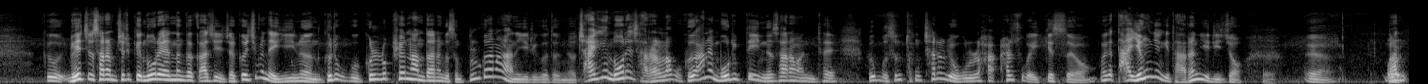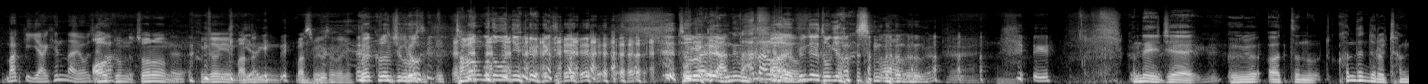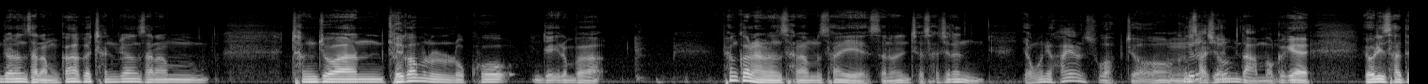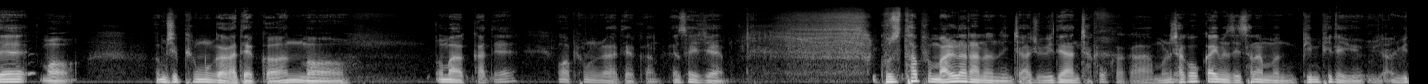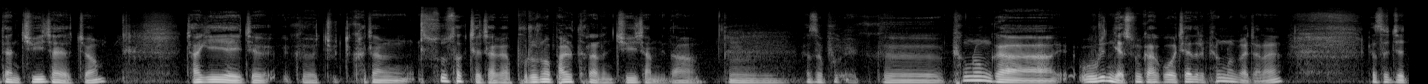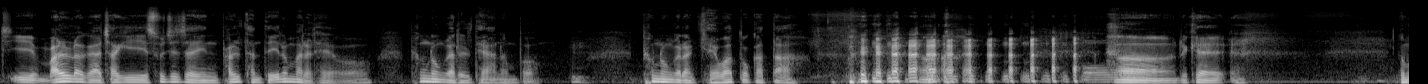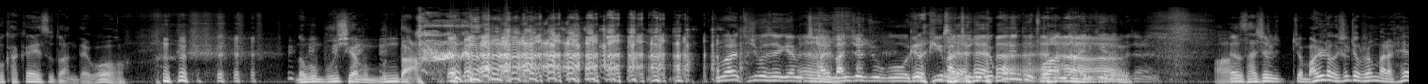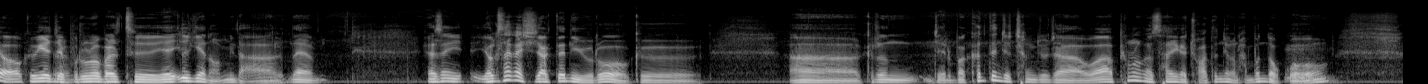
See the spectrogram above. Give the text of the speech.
그왜저 사람 저렇게 노래했는가까지 이제 끄집어내기는 그리고 그 글로 표현한다는 것은 불가능한 일이거든요. 자기 노래 잘하려고 그 안에 몰입돼 있는 사람한테 그 무슨 통찰을 요구를 하- 할 수가 있겠어요. 그러니까 다 영역이 다른 일이죠. 예. 맞, 맞게 이야기했나요? 제가? 아 그럼요. 저는 굉장히 맞는 말씀이라고 생각해요. 왜 그런 식으로 자방구동원님 이렇게 동의하지 않는 아, 굉장히 동의하고 있습니다. 근데 이제 그 어떤 컨텐츠를 창조하는 사람과 그 창조한 사람 창조한 결과물을 놓고 이제 이른바 평가를 하는 사람 사이에서는 이제 사실은 영원히 화해할 수가 없죠. 그건 그렇죠. 사실입니다. 뭐 그게 요리사 대뭐 음식 평론가가 됐건 뭐 음악가 대 음악 평론가가 됐건 그래서 이제 구스타프 말러라는 이제 아주 위대한 작곡가가 물론 작곡가이면서 이 사람은 빈필의 유- 위대한 지휘자였죠. 자기의 이제 그 주- 가장 수석 제자가 브루노 발트라는 지휘자입니다. 음, 그래서 부- 그 평론가 우린 예술가고 쟤들은 평론가잖아요. 그래서 이제 이 말러가 자기 수제자인 발트한테 이런 말을 해요. 평론가를 대하는 법. 평론가랑 개와 똑같다. 어, 어, 이렇게 너무 가까이서도 안 되고 너무 무시하면 문다. 그 말을 뒤집어서 얘기하면 잘 만져주고 이렇게 비위 맞춰주면 꼬린도 좋아한다 이렇게 되는 거잖아요. 아, 그래서 사실 좀 말러가 실제로 그런 말을 해요. 그게 이제 브루노 발트의 일기에 나옵니다. 근데 그래서 이 역사가 시작된 이후로 그 아, 그런 이제 이른바 컨텐츠 창조자와 평론가 사이가 좋았던 적은 한 번도 없고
